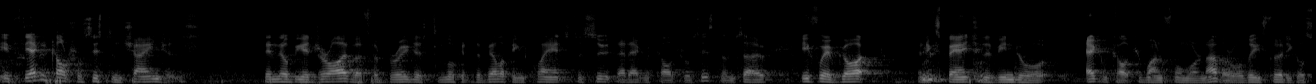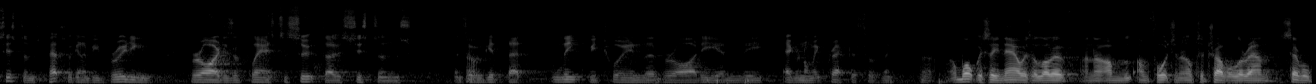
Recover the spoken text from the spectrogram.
if the agricultural system changes, then there'll be a driver for breeders to look at developing plants to suit that agricultural system. So if we've got an expansion of indoor agriculture, one form or another, or these vertical systems, perhaps we're going to be breeding varieties of plants to suit those systems, and so we'll get that link between the variety and the agronomic practice sort of thing. And what we see now is a lot of, and I'm, I'm fortunate enough to travel around several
